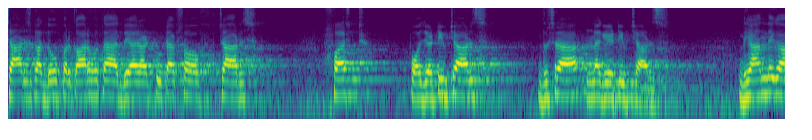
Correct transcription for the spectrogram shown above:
चार्ज का दो प्रकार होता है there are two types of charge first positive charge दूसरा नेगेटिव चार्ज ध्यान देगा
